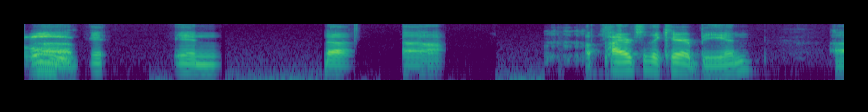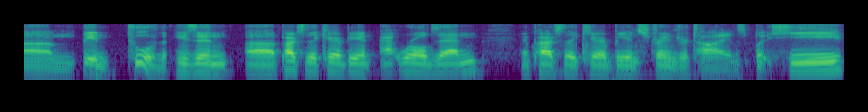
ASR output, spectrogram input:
Oh, um, in, in uh, uh, Pirates of the Caribbean. Um, in two of them, he's in uh, Pirates of the Caribbean at World's End and Pirates of the Caribbean Stranger Tides. But he,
